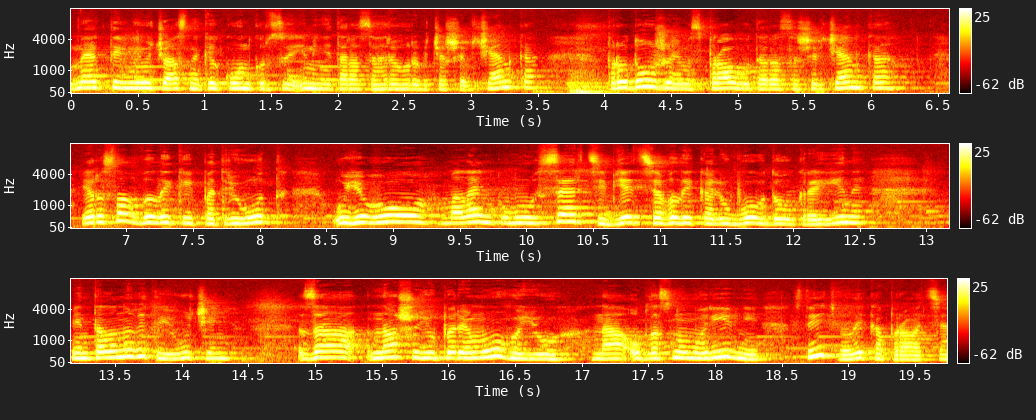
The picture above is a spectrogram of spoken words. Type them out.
Ми активні учасники конкурсу імені Тараса Григоровича Шевченка. Продовжуємо справу Тараса Шевченка. Ярослав великий патріот. У його маленькому серці б'ється велика любов до України. Він талановитий учень. За нашою перемогою на обласному рівні стоїть велика праця.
